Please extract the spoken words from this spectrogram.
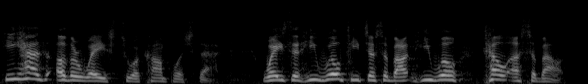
He has other ways to accomplish that, ways that He will teach us about, He will tell us about.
